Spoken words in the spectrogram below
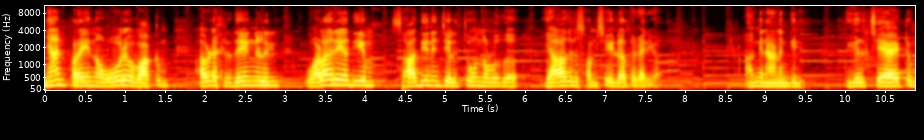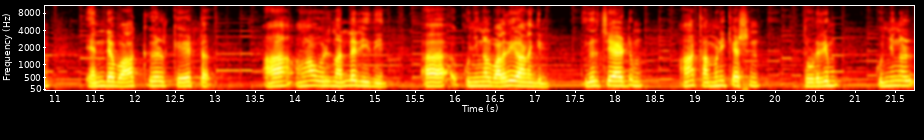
ഞാൻ പറയുന്ന ഓരോ വാക്കും അവരുടെ ഹൃദയങ്ങളിൽ വളരെയധികം സ്വാധീനം ചെലുത്തുമെന്നുള്ളത് യാതൊരു സംശയമില്ലാത്ത കാര്യമാണ്. അങ്ങനെയാണെങ്കിൽ തീർച്ചയായിട്ടും എന്റെ വാക്കുകൾ കേട്ട് ആ ആ ഒരു നല്ല രീതിയിൽ കുഞ്ഞുങ്ങൾ വളരുകയാണെങ്കിൽ തീർച്ചയായിട്ടും ആ കമ്മ്യൂണിക്കേഷൻ തുടരും. കുഞ്ഞുങ്ങൾ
